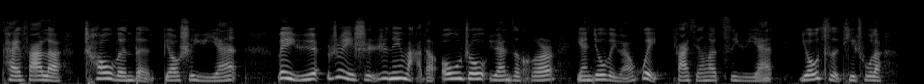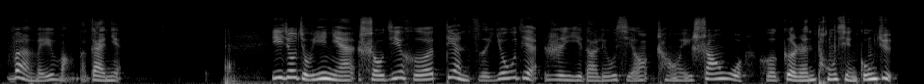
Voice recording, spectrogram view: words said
开发了超文本标识语言。位于瑞士日内瓦的欧洲原子核研究委员会发行了此语言，由此提出了万维网的概念。一九九一年，手机和电子邮件日益的流行，成为商务和个人通信工具。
